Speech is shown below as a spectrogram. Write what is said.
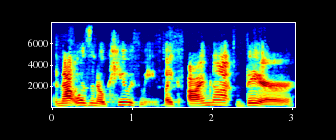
And that wasn't okay with me. Like, I'm not there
